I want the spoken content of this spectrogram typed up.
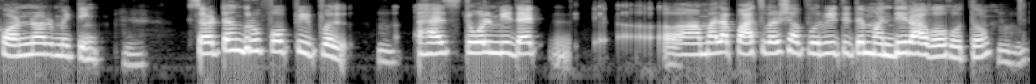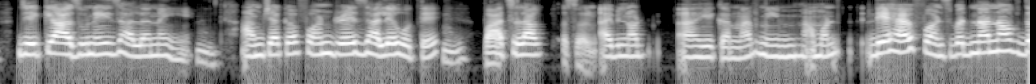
corner meeting certain group of people. Has told me that आम्हाला पाच वर्षापूर्वी तिथे मंदिर हवं होतं जे की अजूनही झालं नाही आहे हम्म. आमच्याकडे फंड रेज झाले होते. पाच लाख असं आय विल नॉट हे करणार. मी amount they have funds but none of the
